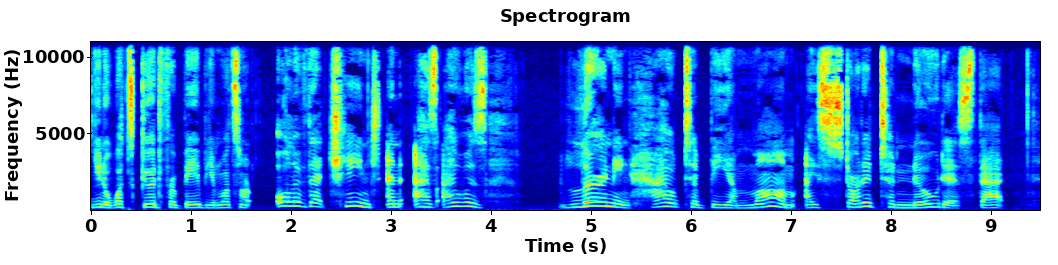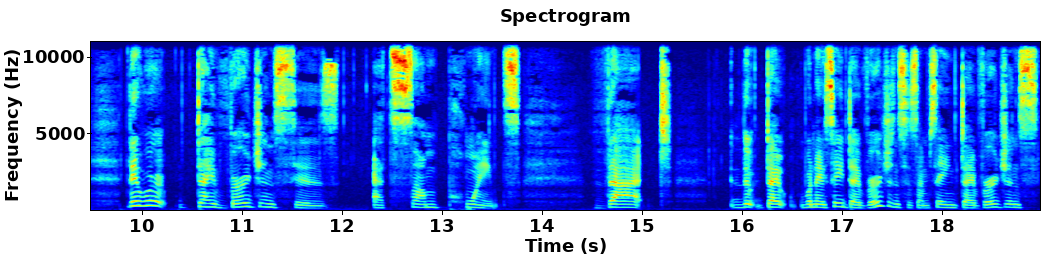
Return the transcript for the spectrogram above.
you know what's good for baby and what's not all of that changed. And as i was learning how to be a mom, I started to notice that there were divergences at some points that the di- when I say divergences, I'm saying divergence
